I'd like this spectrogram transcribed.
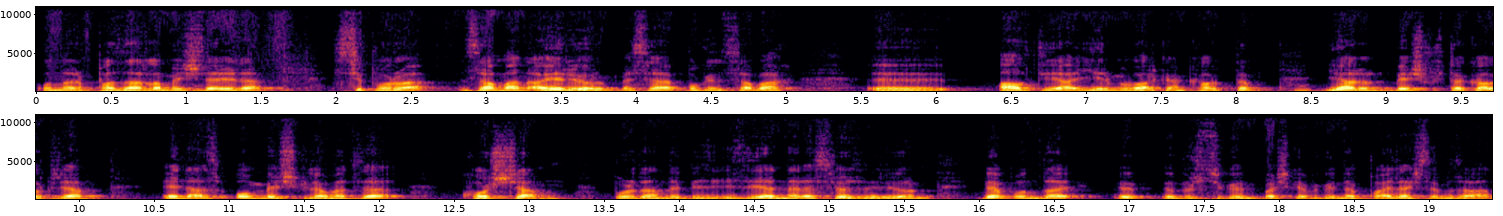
Onların pazarlama işleriyle spora zaman ayırıyorum. Mesela bugün sabah e, 6'ya 20 varken kalktım. Yarın 5.30'da kalkacağım. En az 15 kilometre koşacağım. Buradan da bizi izleyenlere söz veriyorum. Ve bunu da öbürsü gün başka bir günde paylaştığım zaman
